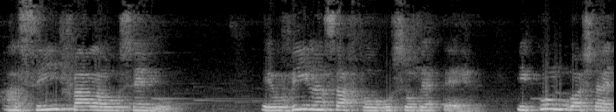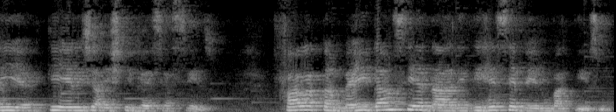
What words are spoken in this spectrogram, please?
Assim fala o Senhor. Eu vim lançar fogo sobre a terra, e como gostaria que ele já estivesse aceso. Fala também da ansiedade de receber um batismo.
